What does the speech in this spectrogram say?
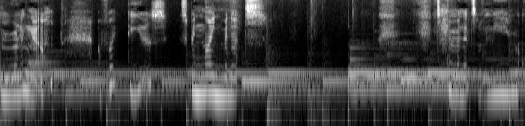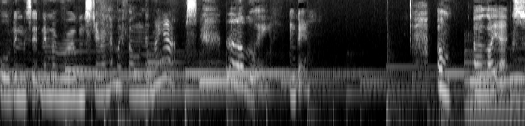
I'm running out of ideas. It's been nine minutes. Ten minutes of me recording, sitting in my room, staring at my phone and my apps. Lovely. Okay. Oh, uh, LightX.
